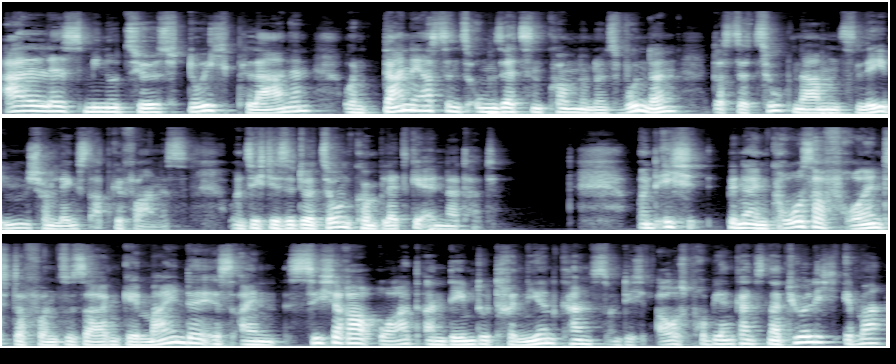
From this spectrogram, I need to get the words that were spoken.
alles minutiös durchplanen und dann erst ins Umsetzen kommen und uns wundern, dass der Zug namens Leben schon längst abgefahren ist und sich die Situation komplett geändert hat. Und ich bin ein großer Freund davon zu sagen, Gemeinde ist ein sicherer Ort, an dem du trainieren kannst und dich ausprobieren kannst. Natürlich immer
